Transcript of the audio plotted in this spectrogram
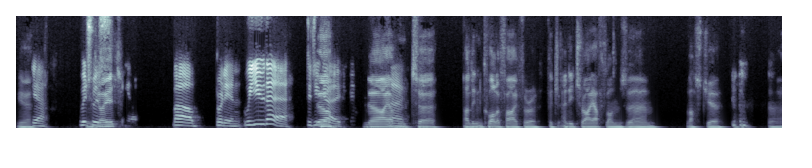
Yeah. Yeah. Which Enjoy was? You well, Brilliant. Were you there? Did you no, go? No, I no. haven't. Uh, I didn't qualify for, for any triathlons um, last year. uh,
